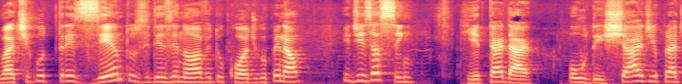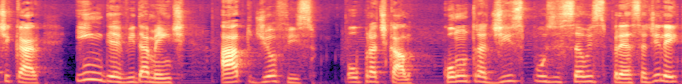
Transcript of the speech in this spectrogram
no artigo 319 do Código Penal e diz assim: retardar ou deixar de praticar indevidamente ato de ofício ou praticá-lo contra disposição expressa de lei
